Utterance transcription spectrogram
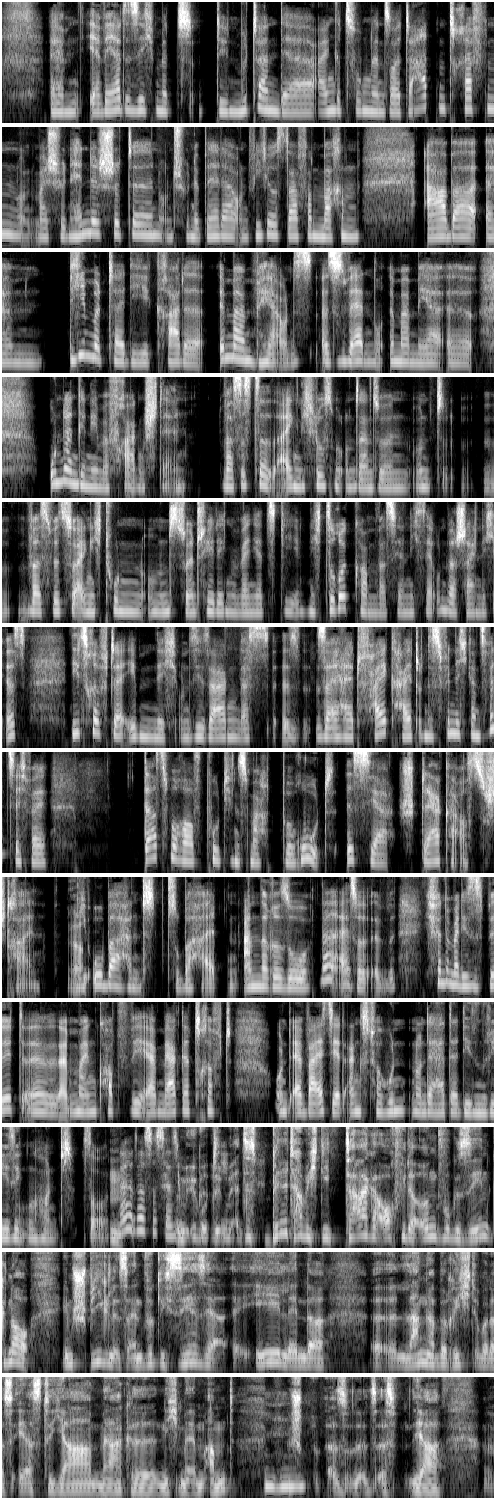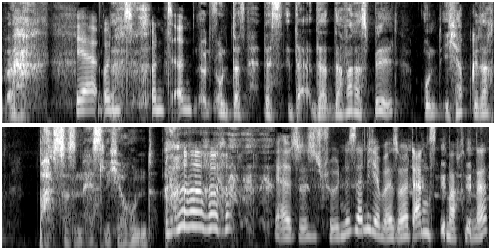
ähm, er werde sich mit den Müttern der eingezogenen Soldaten treffen und mal schön Hände schütteln und schöne Bilder und Videos davon machen. Aber ähm, die Mütter, die gerade immer mehr, und es, also es werden immer mehr äh, unangenehme Fragen stellen was ist da eigentlich los mit unseren Söhnen? Und was willst du eigentlich tun, um uns zu entschädigen, wenn jetzt die nicht zurückkommen, was ja nicht sehr unwahrscheinlich ist, die trifft er eben nicht. Und sie sagen, das sei halt Feigheit. Und das finde ich ganz witzig, weil das, worauf Putins Macht beruht, ist ja Stärke auszustrahlen ja. die Oberhand zu behalten. Andere so, ne? Also äh, ich finde immer dieses Bild äh, in meinem Kopf, wie er Merkel trifft und er weiß, sie hat Angst vor Hunden und er hat ja diesen riesigen Hund. So, mhm. ne? Das ist ja so. Im. Das Bild habe ich die Tage auch wieder irgendwo gesehen. Genau, im Spiegel ist ein wirklich sehr, sehr elender äh, langer Bericht über das erste Jahr Merkel nicht mehr im Amt. Mhm. Also es, ja. Ja, und und und, und das, das da, da, da war das Bild und ich habe gedacht, Boah, ist das ein hässlicher Hund. ja, also das Schöne ist ja nicht, aber er soll halt Angst machen, ne?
